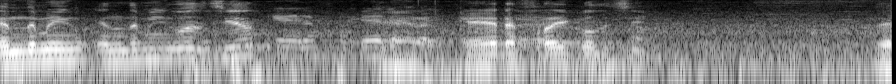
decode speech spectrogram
എന്ത് മീൻ എന്ത് മീൻ കൊതിച്ചിയ? കേര- ഫ്രൈ കൊതിച്ച്. ദേ,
